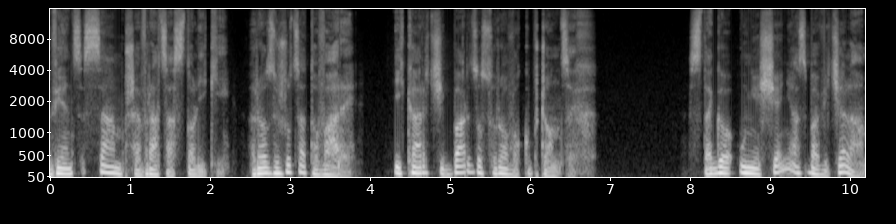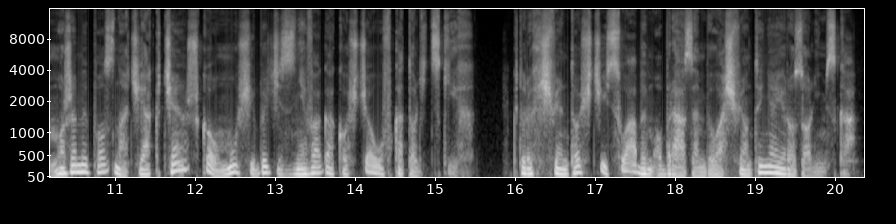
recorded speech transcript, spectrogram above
Więc sam przewraca stoliki, rozrzuca towary i karci bardzo surowo kupczących. Z tego uniesienia Zbawiciela możemy poznać, jak ciężką musi być zniewaga kościołów katolickich, których świętości słabym obrazem była świątynia jerozolimska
